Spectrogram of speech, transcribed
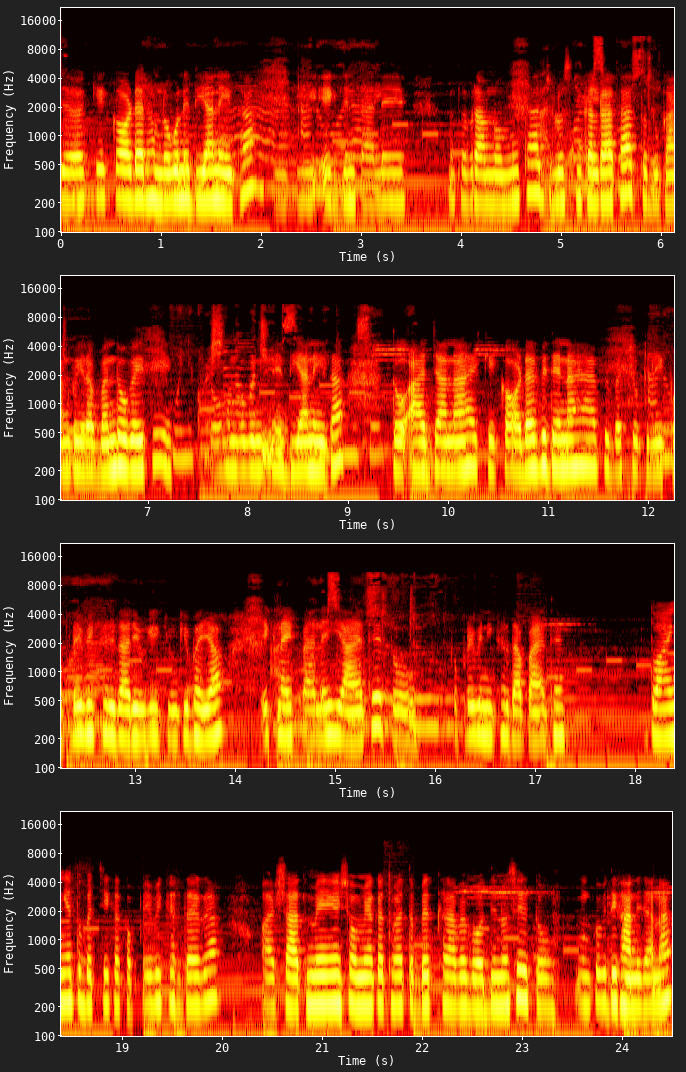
केक का ऑर्डर हम लोगों ने दिया नहीं था, क्योंकि एक दिन पहले मतलब रामनवमी था, जुलूस निकल रहा था तो दुकान वगैरह बंद हो गई थी तो हम लोगों ने दिया नहीं था। तो आज जाना है केक का ऑर्डर भी देना है, फिर बच्चों के लिए कपड़े भी खरीदारी होगी, क्योंकि भैया एक नाइट पहले ही आए थे तो कपड़े भी नहीं खरीदा पाए थे। तो आएँगे तो बच्चे का कपड़े भी खरीदेगा, और साथ में सौम्या का थोड़ा तबीयत ख़राब है बहुत दिनों से तो उनको भी दिखाने जाना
